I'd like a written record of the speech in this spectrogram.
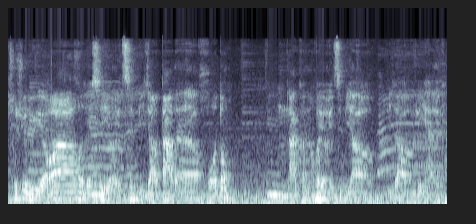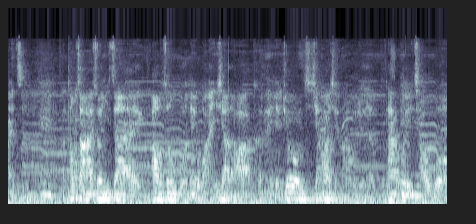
出去旅游啊，或者是有一次比较大的活动，嗯，那可能会有一次比较比较厉害的开支。嗯那通常来说，你在澳洲国内玩一下的话，可能也就几千块钱吧，我觉得不太会超过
